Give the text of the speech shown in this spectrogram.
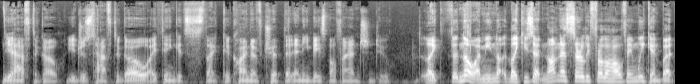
you have to go. You just have to go. I think it's like a kind of trip that any baseball fan should do. Like the, no, I mean, not, like you said, not necessarily for the Hall of Fame weekend, but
